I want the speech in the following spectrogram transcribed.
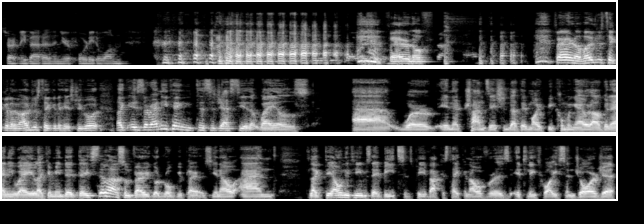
certainly better than your 40 to 1. Fair enough. Fair enough. I'm just thinking of I'm just thinking of history. But like, is there anything to suggest to you that Wales uh, were in a transition that they might be coming out of in any way? Like, I mean, they, they still have some very good rugby players, you know, and like the only teams they beat since Pivac has taken over is Italy twice and Georgia.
